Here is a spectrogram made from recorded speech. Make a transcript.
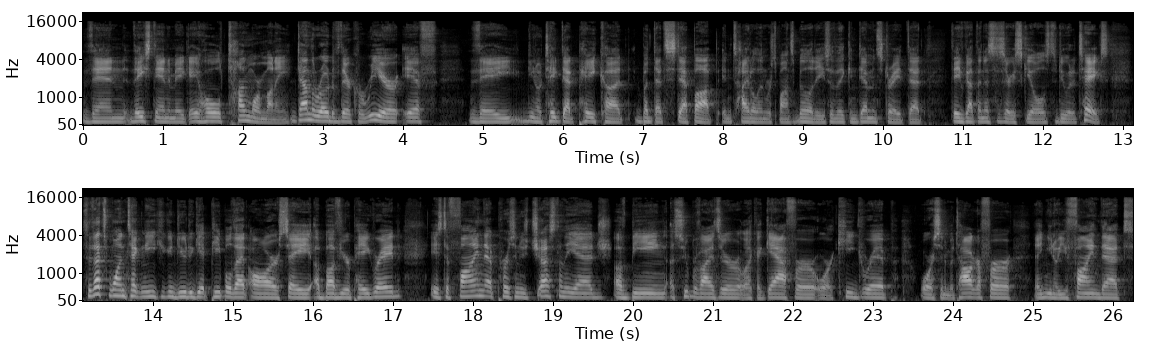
then they stand to make a whole ton more money down the road of their career if they, you know, take that pay cut but that step up in title and responsibility so they can demonstrate that they've got the necessary skills to do what it takes. So that's one technique you can do to get people that are say above your pay grade is to find that person who's just on the edge of being a supervisor like a gaffer or a key grip or a cinematographer, and you know you find that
